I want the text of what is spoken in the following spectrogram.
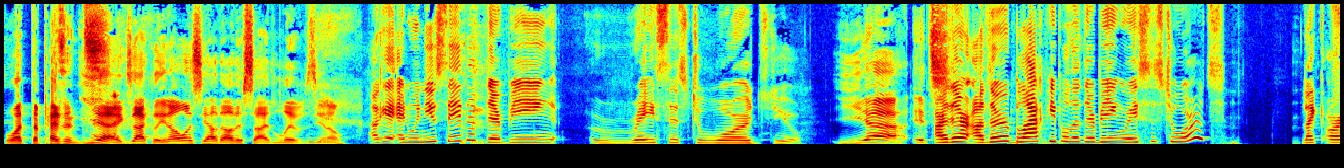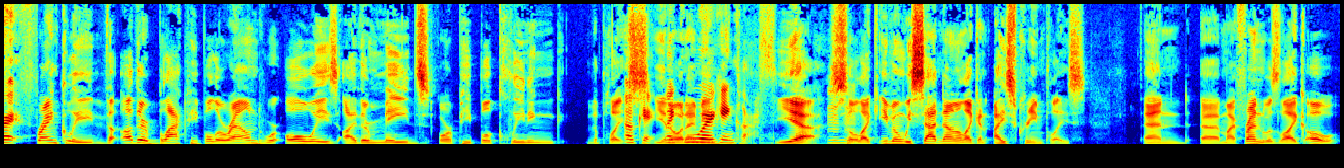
what the peasants. Yeah, exactly. You know, I want to see how the other side lives, you know? Okay, and when you say that they're being racist towards you, Yeah, it's. are there other black people that they're being racist towards? Like, or frankly, the other black people around were always either maids or people cleaning the place. okay, you know like what I mean? working class. Yeah. Mm-hmm. So like even we sat down at like an ice cream place, and uh, my friend was like, "Oh,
